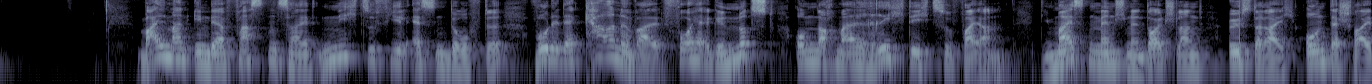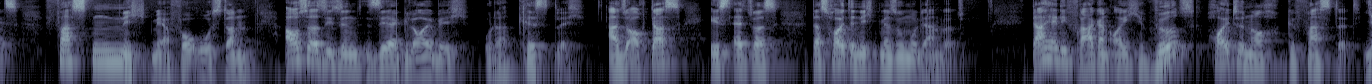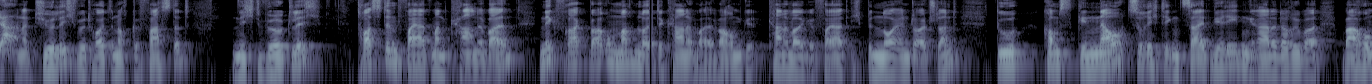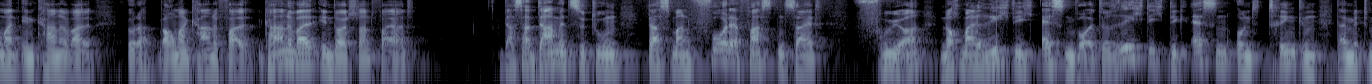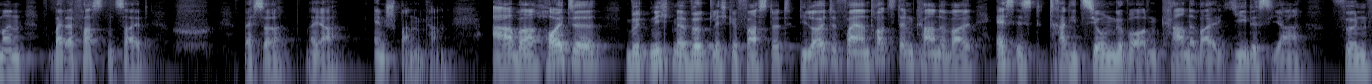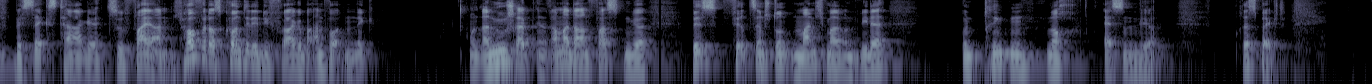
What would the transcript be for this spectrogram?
Weil man in der Fastenzeit nicht so viel essen durfte, wurde der Karneval vorher genutzt, um nochmal richtig zu feiern. Die meisten Menschen in Deutschland, Österreich und der Schweiz fasten nicht mehr vor Ostern, außer sie sind sehr gläubig oder christlich. Also auch das ist etwas, das heute nicht mehr so modern wird. Daher die Frage an euch, wird heute noch gefastet? Ja, natürlich wird heute noch gefastet, nicht wirklich. Trotzdem feiert man Karneval. Nick fragt, warum machen Leute Karneval? Warum Karneval gefeiert? Ich bin neu in Deutschland. Du kommst genau zur richtigen Zeit. Wir reden gerade darüber, warum man in Karneval oder warum man Karneval, Karneval in Deutschland feiert, das hat damit zu tun, dass man vor der Fastenzeit früher nochmal richtig essen wollte. Richtig dick essen und trinken, damit man bei der Fastenzeit besser, naja, entspannen kann. Aber heute wird nicht mehr wirklich gefastet. Die Leute feiern trotzdem Karneval. Es ist Tradition geworden, Karneval jedes Jahr fünf bis sechs Tage zu feiern. Ich hoffe, das konnte dir die Frage beantworten, Nick. Und Nanu schreibt, in Ramadan fasten wir bis 14 Stunden manchmal und wieder und trinken noch, essen wir. Respekt.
